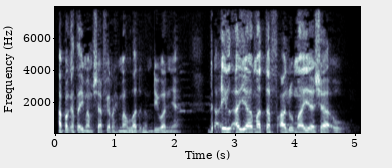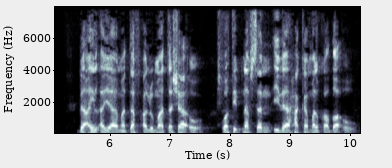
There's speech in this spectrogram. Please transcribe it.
Apa kata Imam Syafi'i rahimahullah dalam diwannya? Da'il ayama taf'alu ma yasha'u. Da'il ayama taf'alu ma tasha'u. Watib nafsan idha hakamal qada'u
